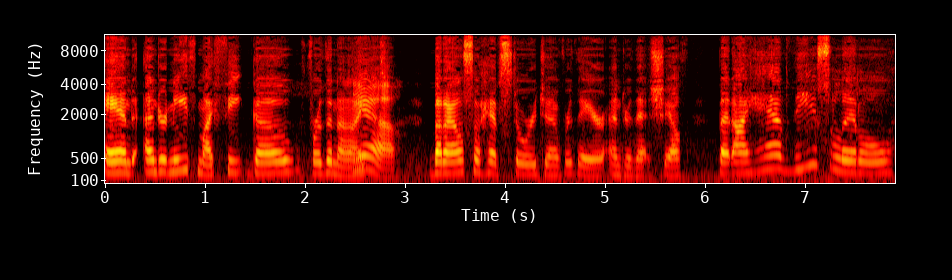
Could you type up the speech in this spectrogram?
And underneath my feet go for the night. yeah. But I also have storage over there under that shelf. But I have these little,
